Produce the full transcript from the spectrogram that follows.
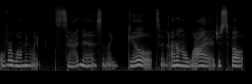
overwhelming like sadness and like guilt and I don't know why. I just felt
